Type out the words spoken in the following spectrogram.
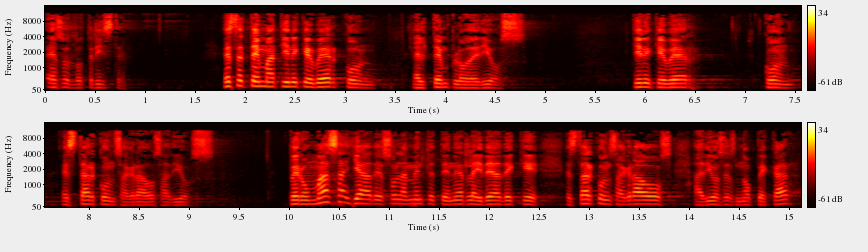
Eso es lo triste. Este tema tiene que ver con el templo de Dios. Tiene que ver con estar consagrados a Dios. Pero más allá de solamente tener la idea de que estar consagrados a Dios es no pecar,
